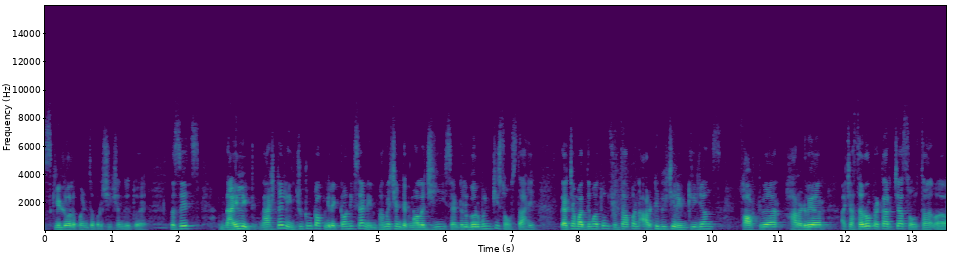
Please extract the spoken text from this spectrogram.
स्किल डेव्हलपमेंटचं प्रशिक्षण देतो आहे तसेच NIELIT national institute of electronics and information technology ही सेंट्रल गव्हर्नमेंटची संस्था आहे. त्याच्या माध्यमातून सुद्धा आपण आर्टिफिशियल इंटेलिजन्स सॉफ्टवेअर हार्डवेअर अशा सर्व प्रकारच्या संस्था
